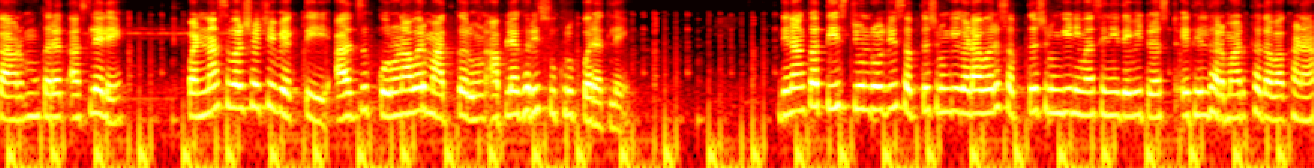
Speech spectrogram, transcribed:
काम करत असलेले पन्नास वर्षाची व्यक्ती आज कोरोनावर मात करून आपल्या घरी सुखरूप परतले. दिनांक तीस जून रोजी सप्तशृंगी गडावर सप्तशृंगी निवासिनी देवी ट्रस्ट येथील धर्मार्थ दवाखाना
